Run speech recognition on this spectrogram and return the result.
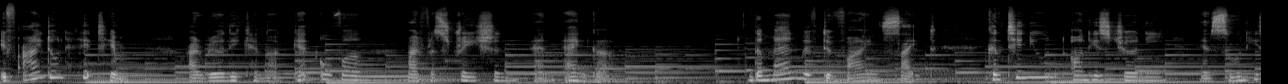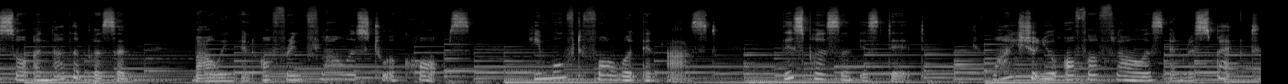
If I don't hit him, I really cannot get over my frustration and anger. The man with divine sight continued on his journey, and soon he saw another person bowing and offering flowers to a corpse. He moved forward and asked, This person is dead. Why should you offer flowers and respect?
